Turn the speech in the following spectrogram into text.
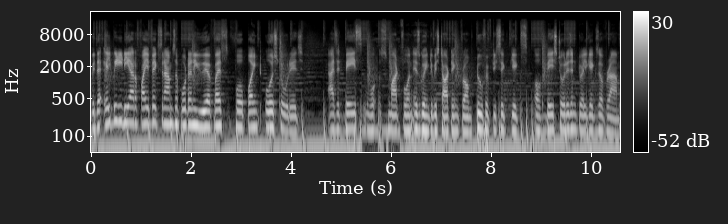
with the LPDDR5X RAM support and UFS 4.0 storage as its base smartphone is going to be starting from 256 gigs of base storage and 12 gigs of RAM.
